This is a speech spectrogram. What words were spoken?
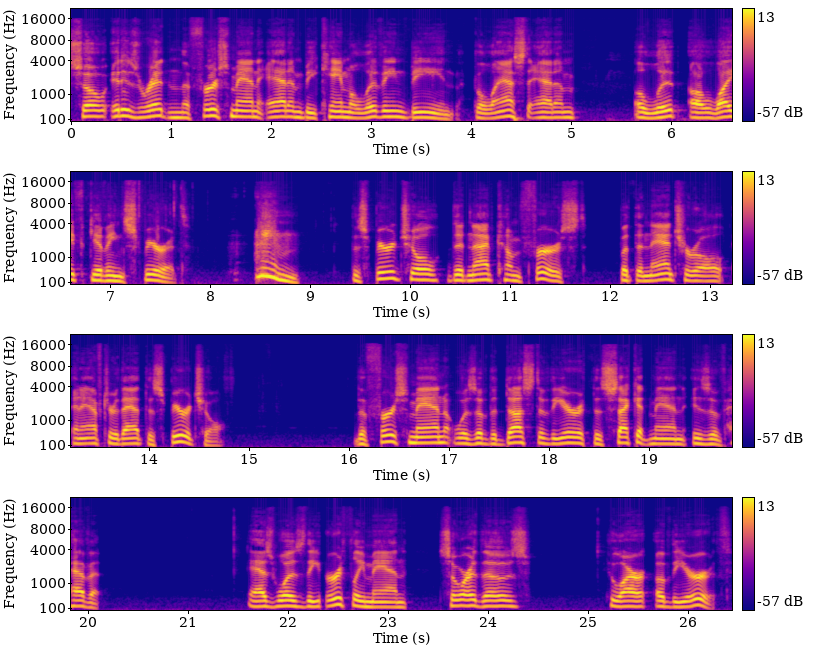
So it is written, the first man Adam became a living being, the last Adam a lit a life-giving spirit. the spiritual did not come first, but the natural, and after that the spiritual. The first man was of the dust of the earth, the second man is of heaven. As was the earthly man, so are those who are of the earth.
